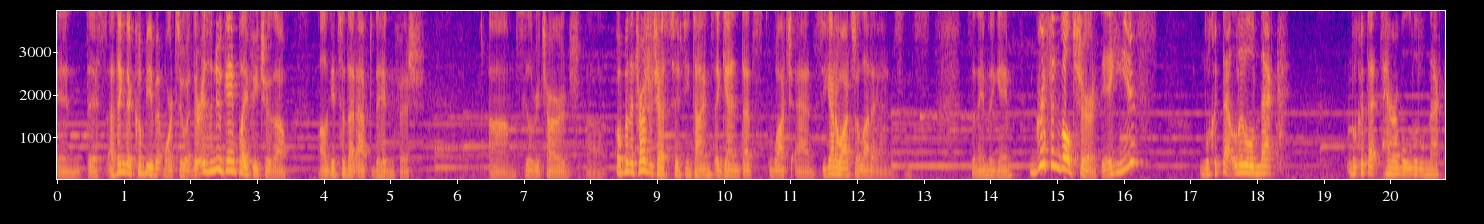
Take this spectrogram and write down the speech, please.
in this. I think there could be a bit more to it. There is a new gameplay feature though. I'll get to that after the hidden fish. Um, skill recharge. Uh, open the treasure chest 15 times. Again, that's watch ads. You gotta watch a lot of ads. That's the name of the game. Griffon Vulture. There he is. Look at that little neck. Look at that terrible little neck.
